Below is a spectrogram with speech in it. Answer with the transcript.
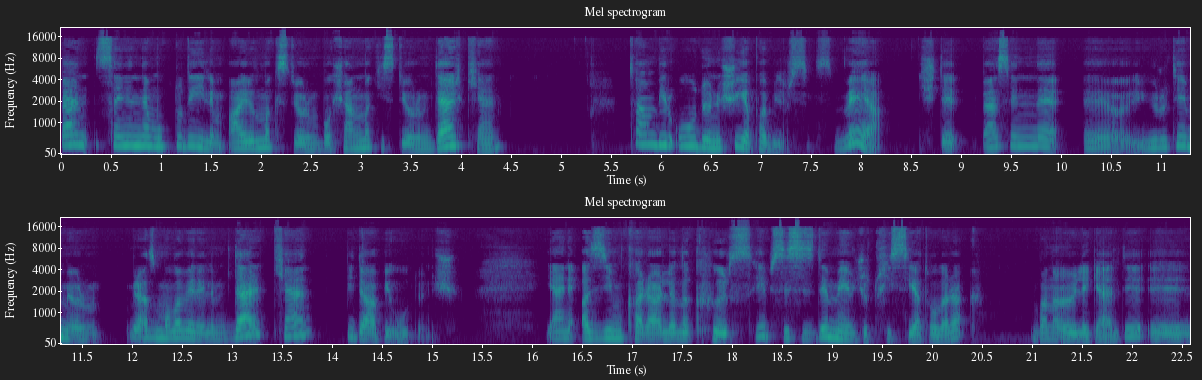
ben seninle mutlu değilim, ayrılmak istiyorum, boşanmak istiyorum derken tam bir U dönüşü yapabilirsiniz. Veya işte ben seninle e, yürütemiyorum, biraz mola verelim derken bir daha bir U dönüşü. Yani azim, kararlılık, hırs hepsi sizde mevcut hissiyat olarak. Bana öyle geldi. E,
